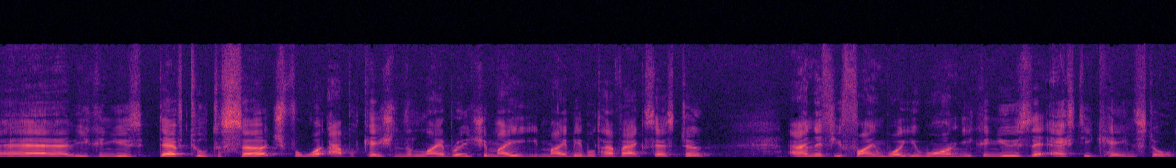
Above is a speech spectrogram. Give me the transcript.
uh, you can use DevTool to search for what applications and libraries you might, you might be able to have access to. And if you find what you want, you can use the SDK install.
